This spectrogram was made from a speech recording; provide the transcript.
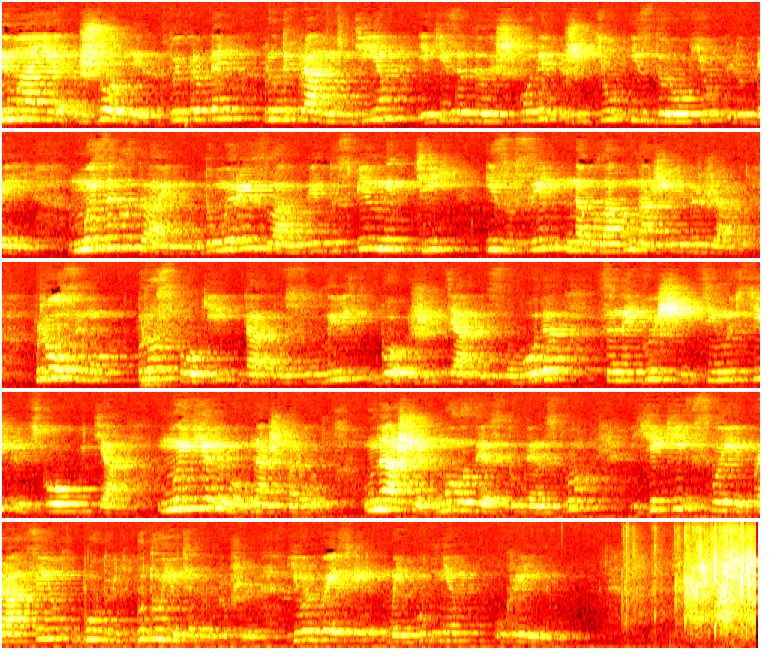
Немає жодних виправдань протиправним діям, які завдали шкоди життю і здоров'ю людей. Ми закликаємо до мири і злагоди, до спільних дій і зусиль на благо нашої держави. Просимо про спокій та розсудливість, бо життя і свобода це найвищі цінності людського буття. Ми віримо в наш народ, у наше молоде студентство, які своєю працею будуть, будують, я перепрошую, України.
